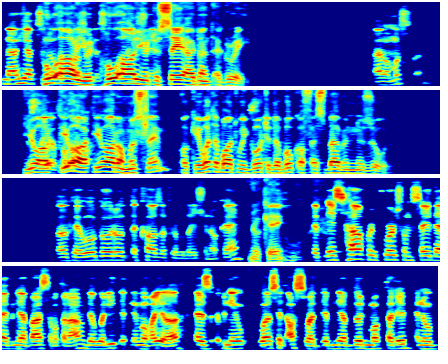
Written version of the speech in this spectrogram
now you have to. who are you who are you to say I don't agree I'm a Muslim. You are you are you are a Muslim. Okay, what about we go to the book of Asbab al-Nuzul? Okay, we'll go to the cause of revelation. Okay. Okay, Ibn Ishaq reports from Sayyidina ibn Abbas anhu, the Walid ibn Mughira, as Ibn Wasil Aswad ibn Abdul Muttalib and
